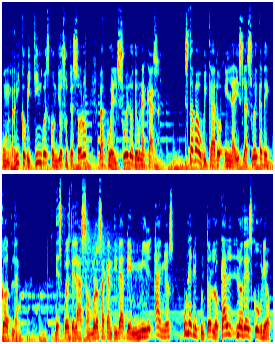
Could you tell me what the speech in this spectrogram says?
un rico vikingo escondió su tesoro bajo el suelo de una casa. Estaba ubicado en la isla sueca de Gotland, Después de la asombrosa cantidad de mil años, un agricultor local lo descubrió.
